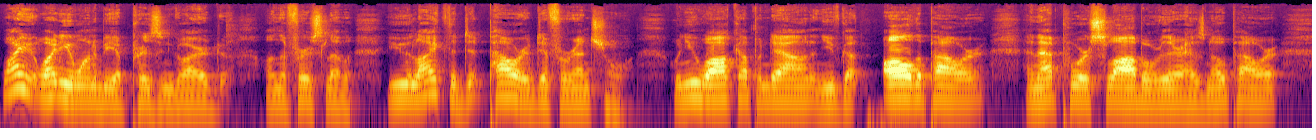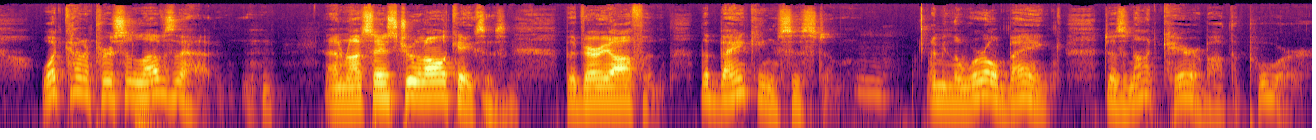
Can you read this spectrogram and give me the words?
Why, why do you want to be a prison guard on the first level? You like the di- power differential. When you walk up and down and you've got all the power, and that poor slob over there has no power, what kind of person loves that? And I'm not saying it's true in all cases, mm-hmm. but very often. The banking system. Mm. I mean, the World Bank does not care about the poor.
